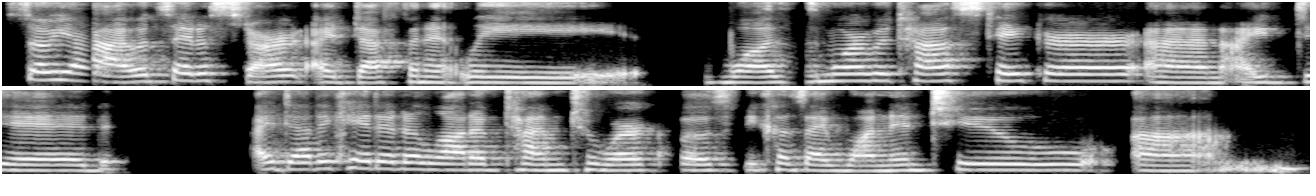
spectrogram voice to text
So, yeah, I would say to start, I definitely was more of a task taker and I did I dedicated a lot of time to work both because I wanted to um,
